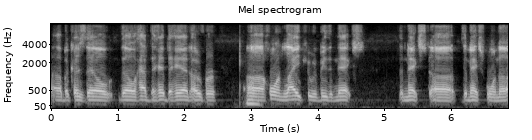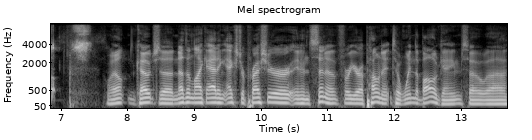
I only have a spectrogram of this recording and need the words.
uh, because they'll they'll have the head to head over uh, Horn Lake, who would be the next the next uh, the next one up. Well, coach, uh, nothing like adding extra pressure and incentive for your opponent to win the ball game. So uh,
